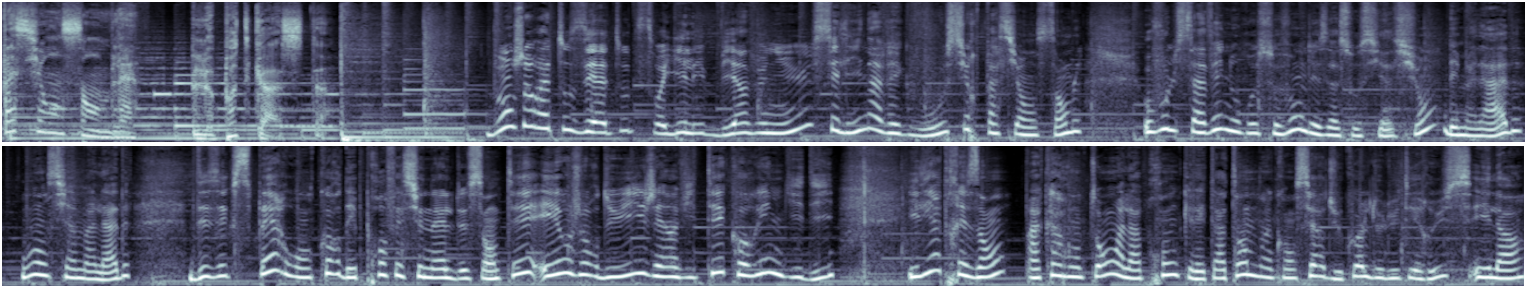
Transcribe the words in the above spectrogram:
Patients ensemble. Le podcast. Bonjour à tous et à toutes, soyez les bienvenus. Céline avec vous sur Patients Ensemble, où vous le savez, nous recevons des associations, des malades ou anciens malades, des experts ou encore des professionnels de santé. Et aujourd'hui, j'ai invité Corinne Guidi. Il y a 13 ans, à 40 ans, elle apprend qu'elle est atteinte d'un cancer du col de l'utérus. Et là,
